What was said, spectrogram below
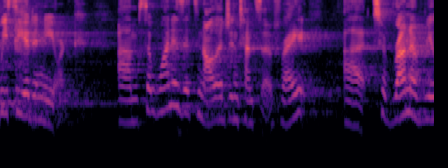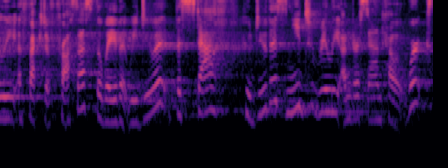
We see it in New York. Um, so one is it's knowledge intensive, right? Uh, to run a really effective process the way that we do it, the staff who do this need to really understand how it works.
